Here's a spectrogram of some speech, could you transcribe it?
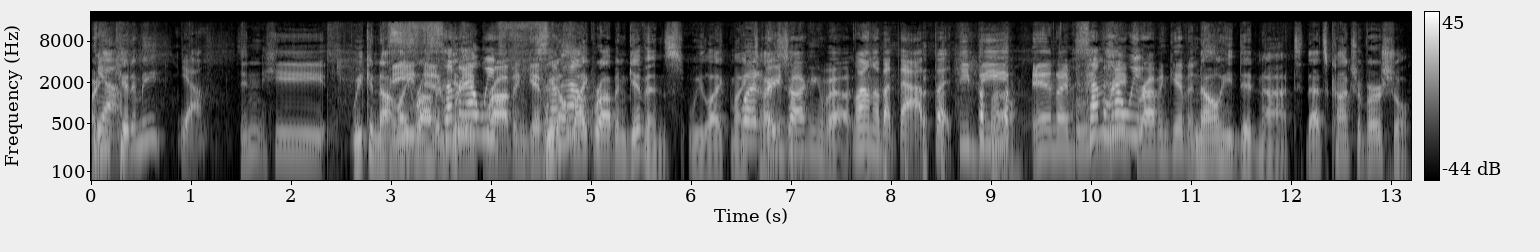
Are Yeah. you kidding me? Yeah. Didn't he We cannot beat like Robin. Somehow rape we- Robin Givens? we don't somehow- like Robin Givens. We like Mike what Tyson. are you talking about? Well, I don't know about that, but he beat and I believe Somehow raped we- Robin Givens. No, he did not. That's controversial.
